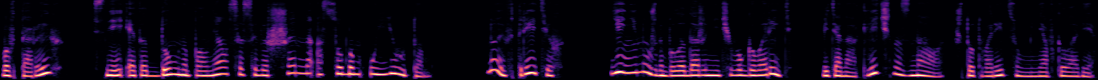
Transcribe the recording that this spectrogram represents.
Во-вторых, с ней этот дом наполнялся совершенно особым уютом. Ну и в-третьих, ей не нужно было даже ничего говорить, ведь она отлично знала, что творится у меня в голове.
